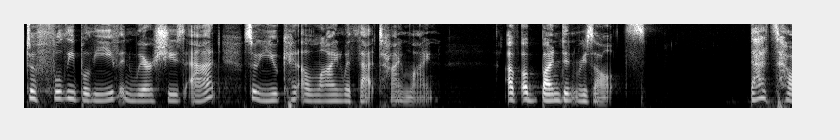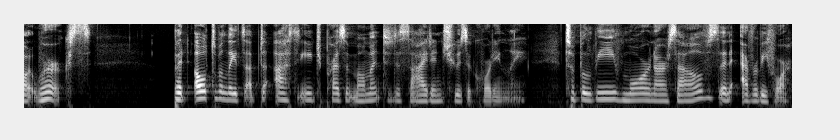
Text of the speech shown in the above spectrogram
to fully believe in where she's at so you can align with that timeline of abundant results? That's how it works. But ultimately, it's up to us in each present moment to decide and choose accordingly, to believe more in ourselves than ever before.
